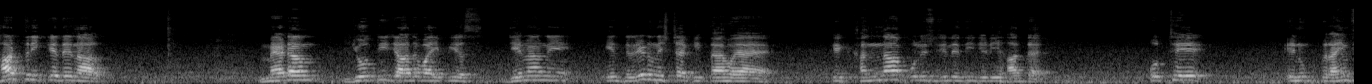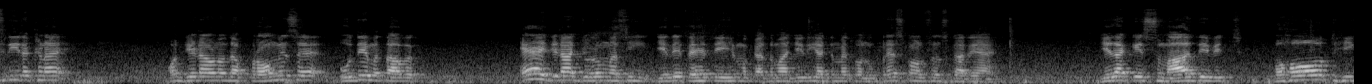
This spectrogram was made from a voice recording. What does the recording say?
ਹਰ ਤਰੀਕੇ ਦੇ ਨਾਲ ਮੈਡਮ ਜੋਤੀ ਜਾਦਵ ਆਈਪੀਐਸ ਜਿਨ੍ਹਾਂ ਨੇ ਇਹ ਦ੍ਰਿੜ ਨਿਸ਼ਚਾ ਕੀਤਾ ਹੋਇਆ ਹੈ ਕਿ ਖੰਨਾ ਪੁਲਿਸ ਜ਼ਿਲ੍ਹੇ ਦੀ ਜਿਹੜੀ ਹੱਦ ਹੈ, ਉੱਥੇ ਇਹਨੂੰ ਕ੍ਰਾਈਮ ਫ੍ਰੀ ਰੱਖਣਾ ਹੈ ਔਰ ਜਿਹੜਾ ਉਹਨਾਂ ਦਾ ਪ੍ਰੋਮਿਸ ਹੈ, ਉਹਦੇ ਮੁਤਾਬਕ ਇਹ ਜਿਹੜਾ ਜੁਰਮ ਅਸੀਂ ਜਿਹਦੇ ਤਹਿਤ ਇਹ ਮੁਕੱਦਮਾ ਜਿਹਦੀ ਅੱਜ ਮੈਂ ਤੁਹਾਨੂੰ ਪ੍ਰੈਸ ਕਾਨਫਰੰਸ ਕਰ ਰਿਹਾ ਹਾਂ ਜਿਹਦਾ ਕਿ ਸਮਾਜ ਦੇ ਵਿੱਚ ਬਹੁਤ ਹੀ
